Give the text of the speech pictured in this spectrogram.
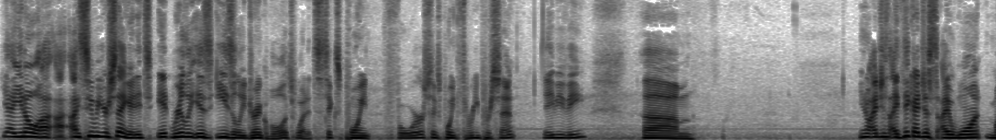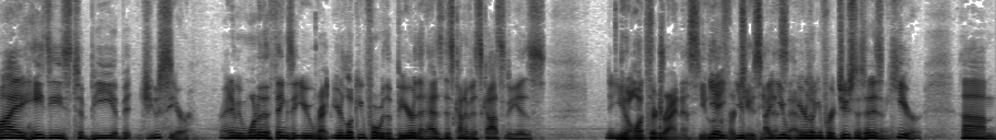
Yeah, you know, I, I- see what you're saying. It's it really is easily drinkable. It's what it's 6.4, 6.3 percent ABV. Um, you know, I just I think I just I want my hazies to be a bit juicier, right? I mean, one of the things that you Right. you're looking for with a beer that has this kind of viscosity is You, don't want look for dryness. You look for you, juiciness. uh, you, you're it. looking for a juiciness that isn't here. Um,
